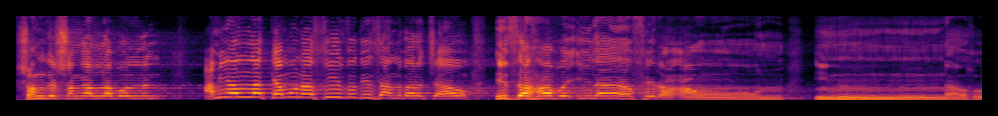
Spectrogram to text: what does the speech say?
সঙ্গে সঙ্গে আল্লাহ বললেন আমি আল্লাহ কেমন আছি যদি জানবার চাও? ইজাহাব ইলা ফিরাউন, ইন্নাহু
